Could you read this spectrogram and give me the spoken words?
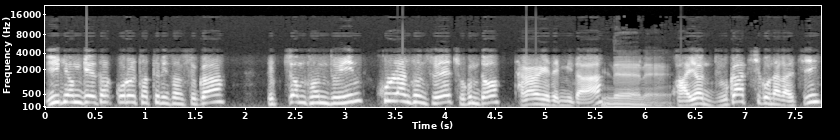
이 경기에서 골을 터뜨린 선수가 득점 선두인 홀란 선수에 조금 더 다가가게 됩니다. 네네. 과연 누가 치고 나갈지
